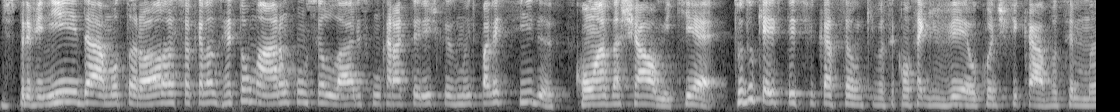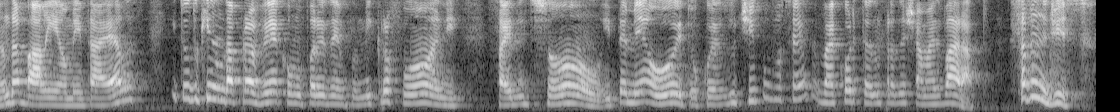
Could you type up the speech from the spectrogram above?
desprevenida, a Motorola, só que elas retomaram com celulares com características muito parecidas com as da Xiaomi, que é tudo que é especificação que você consegue ver ou quantificar, você manda bala em aumentar elas, e tudo que não dá pra ver, como por exemplo, microfone, saída de som, IP68 ou coisas do tipo, você vai cortando para deixar mais barato. Sabendo disso,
